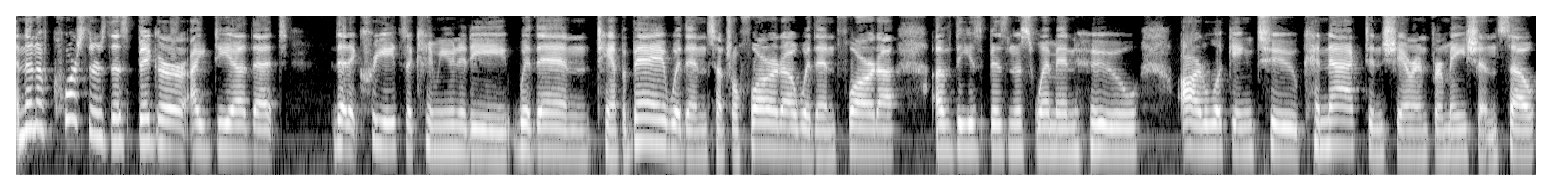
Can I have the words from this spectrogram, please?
And then, of course, there's this bigger idea that that it creates a community within Tampa Bay, within Central Florida, within Florida of these business women who are looking to connect and share information. So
